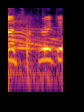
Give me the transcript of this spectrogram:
Let's freaking.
